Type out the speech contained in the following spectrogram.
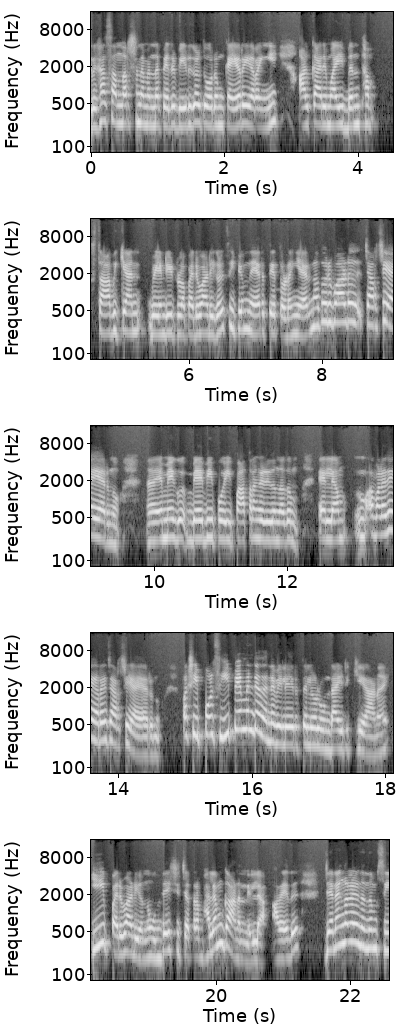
ഗൃഹ സന്ദർശനം എന്ന പേര് വീടുകൾ തോറും കയറി ഇറങ്ങി ആൾക്കാരുമായി ബന്ധം സ്ഥാപിക്കാൻ വേണ്ടിയിട്ടുള്ള പരിപാടികൾ സി പി എം നേരത്തെ തുടങ്ങിയായിരുന്നു. അത് ഒരുപാട് ചർച്ചയായിരുന്നു എം എ ബേബി പോയി പാത്രം കഴുകുന്നതും എല്ലാം വളരെയേറെ ചർച്ചയായിരുന്നു പക്ഷെ ഇപ്പോൾ സി പി എമ്മിന്റെ തന്നെ വിലയിരുത്തലുകൾ ഉണ്ടായിരിക്കുകയാണ്. ഈ പരിപാടിയൊന്നും ഉദ്ദേശിച്ചത്ര ഫലം കാണുന്നില്ല. അതായത് ജനങ്ങളിൽ നിന്നും സി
